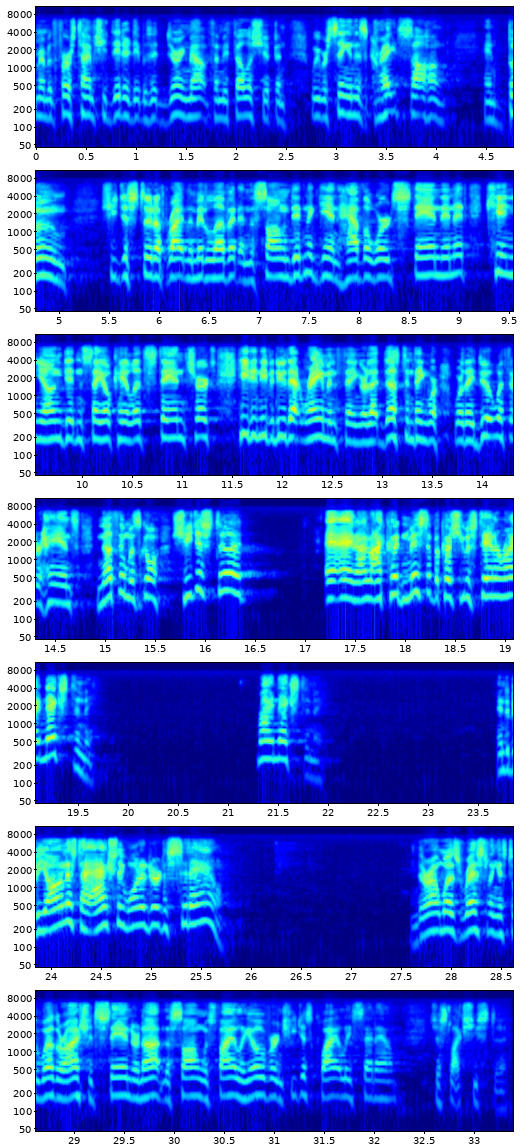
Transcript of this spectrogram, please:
Remember the first time she did it, it was at, during Mount Family Fellowship, and we were singing this great song, and boom, she just stood up right in the middle of it, and the song didn't again have the word stand in it. Ken Young didn't say, okay, let's stand church. He didn't even do that Raymond thing or that Dustin thing where, where they do it with their hands. Nothing was going. She just stood. And, and I couldn't miss it because she was standing right next to me. Right next to me. And to be honest, I actually wanted her to sit down. And there I was wrestling as to whether I should stand or not, and the song was finally over, and she just quietly sat down, just like she stood.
